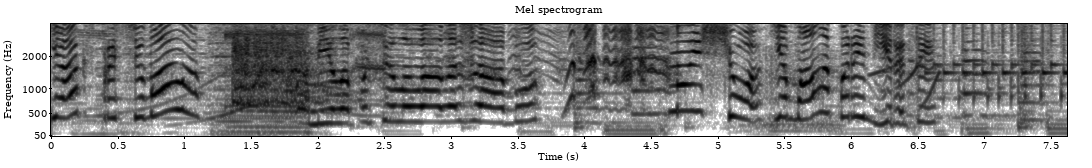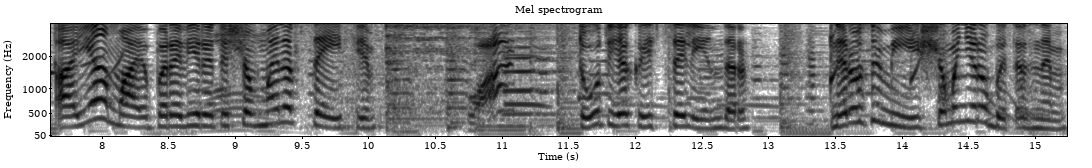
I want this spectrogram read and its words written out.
як, спрацювало? Міла поцілувала жабу. Ну і що? Я мала перевірити. А я маю перевірити, що в мене в сейфі. Тут якийсь циліндр. Не розумію, що мені робити з ним.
